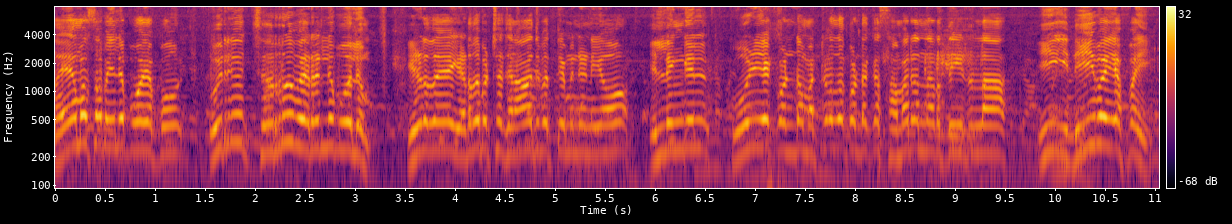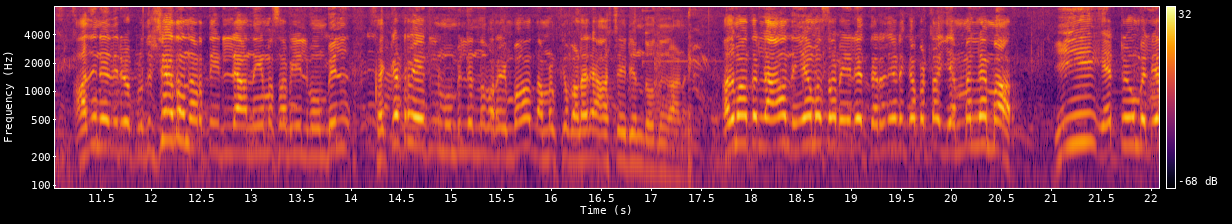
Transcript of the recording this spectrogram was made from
നിയമസഭയിൽ പോയപ്പോൾ ഒരു ചെറുവിരൽ പോലും ഇടത് ഇടതുപക്ഷ ജനാധിപത്യ മുന്നണിയോ ഇല്ലെങ്കിൽ കോഴിയെ കൊണ്ട് മറ്റുള്ളതെ കൊണ്ടൊക്കെ സമരം നടത്തിയിട്ടുള്ള ഈ ഡിവൈഎഫ്ഐ അതിനെതിരെ പ്രതിഷേധം നടത്തിയിട്ടില്ല നിയമസഭയിൽ മുമ്പിൽ സെക്രട്ടേറിയറ്റിന് മുമ്പിൽ എന്ന് പറയുമ്പോൾ നമ്മൾക്ക് വളരെ ആശ്ചര്യം തോന്നുകയാണ്. അതുമാത്രമല്ല ആ നിയമസഭയിലെ തെരഞ്ഞെടുക്കപ്പെട്ട എം എൽ ഈ ഏറ്റവും വലിയ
